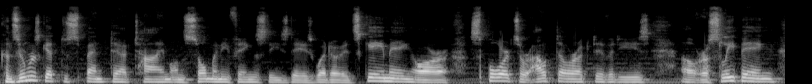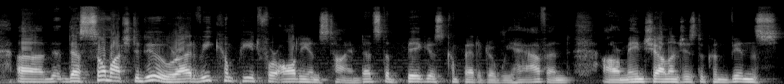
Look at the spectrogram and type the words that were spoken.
consumers get to spend their time on so many things these days, whether it's gaming or sports or outdoor activities uh, or sleeping. Uh, there's so much to do, right? We compete for audience time. That's the biggest competitor we have. And our main challenge is to convince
